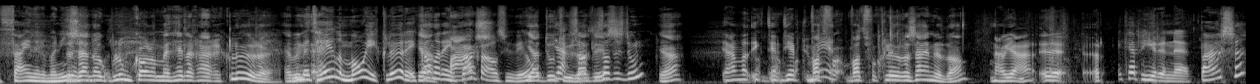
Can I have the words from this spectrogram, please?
fijnere manier. Er zijn ook bloemkolen met hele rare kleuren. Heb ik- Met hele mooie kleuren. Ik Ja, kan er één paars. pakken als u wil. Ja, doet u zal dat ik dat eens? eens doen? Ja? Ja, want ik, die hebt u Wat meer. voor, wat voor kleuren zijn er dan? Nou ja, eh, Ik heb hier een eh, paarse.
